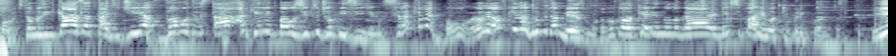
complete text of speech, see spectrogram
Bom, estamos em casa, tá de dia. Vamos testar aquele baúzito de obsidian. Será que ele é bom? Eu, eu fiquei na dúvida mesmo. Eu vou colocar ele no lugar desse barril aqui por enquanto. E,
